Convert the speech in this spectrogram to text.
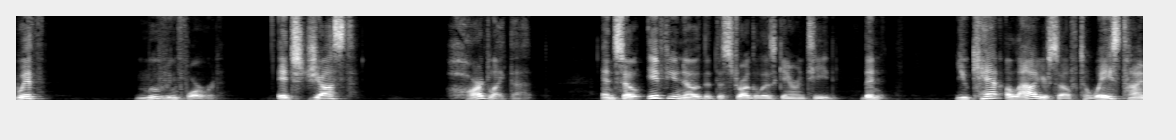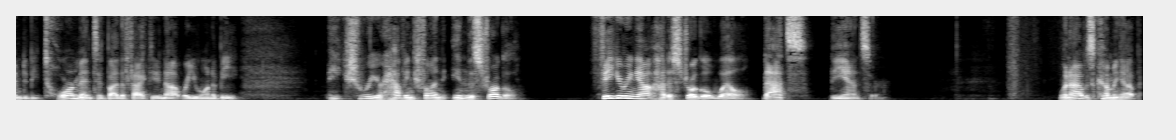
with moving forward. It's just hard like that. And so if you know that the struggle is guaranteed, then you can't allow yourself to waste time to be tormented by the fact that you're not where you want to be. Make sure you're having fun in the struggle. Figuring out how to struggle well, that's the answer. When I was coming up,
